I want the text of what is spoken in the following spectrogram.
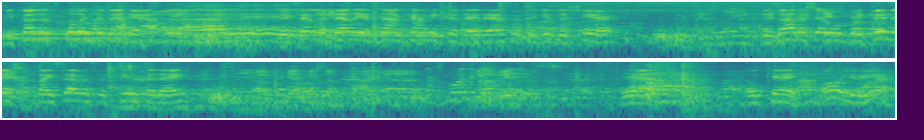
Because it's cooling today, they asked me. They said Labelli is not coming today. They asked me to give the shear. The other show will be finished by 7.15 today. Yeah. Okay. Oh, you're here.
